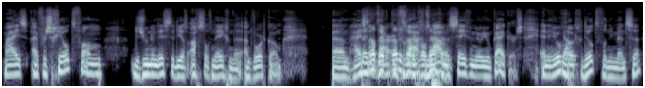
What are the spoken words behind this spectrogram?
Maar hij, is, hij verschilt van de journalisten die als achtste of negende aan het woord komen. Um, hij nee, stelt daar dat een vraag namens 7 miljoen kijkers. En een heel groot gedeelte van die mensen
